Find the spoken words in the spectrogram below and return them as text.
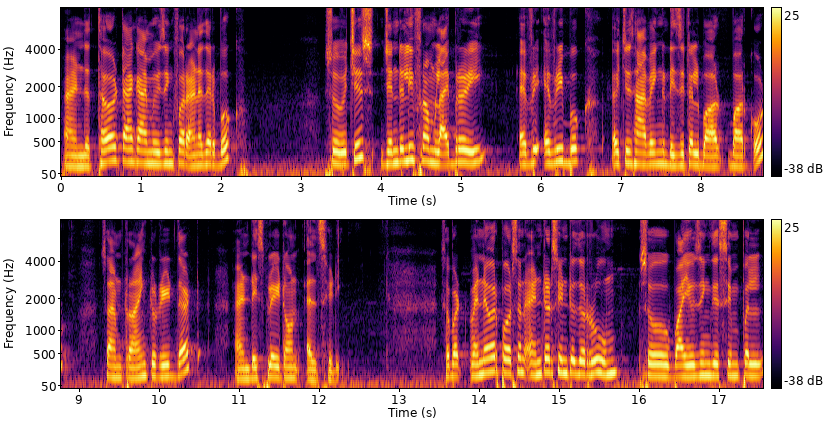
And the third tag I'm using for another book so which is generally from library every every book which is having a digital bar barcode. So I'm trying to read that and display it on LCD so but whenever person enters into the room so by using this simple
